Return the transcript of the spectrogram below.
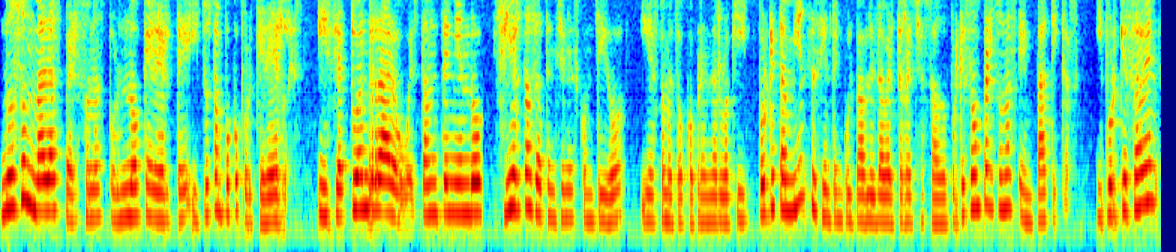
No son malas personas por no quererte y tú tampoco por quererles. Y si actúan raro o están teniendo ciertas atenciones contigo, y esto me tocó aprenderlo aquí, porque también se sienten culpables de haberte rechazado, porque son personas empáticas y porque saben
